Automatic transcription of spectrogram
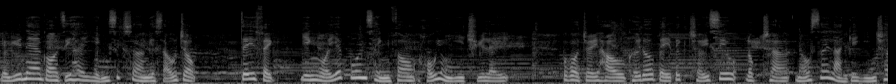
由於呢一個只係形式上嘅手續，David 認為一般情況好容易處理。不過最後佢都被迫取消六場紐西蘭嘅演出。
